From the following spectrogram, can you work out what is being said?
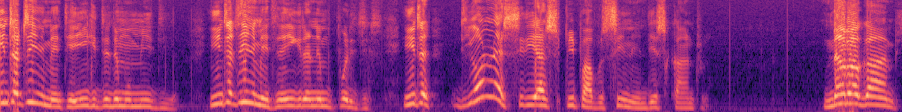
entertainment eyingidde ne mu media entertainment neyingira ne mu politics. Inter the only serious people have seen in this country nabagambye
